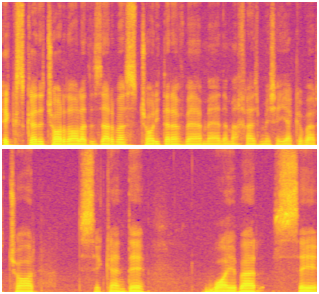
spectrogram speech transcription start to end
x. که 4 در حالت ضرب است 4 طرف به معده مخرج میشه یک بر 4 سکانت y بر 3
